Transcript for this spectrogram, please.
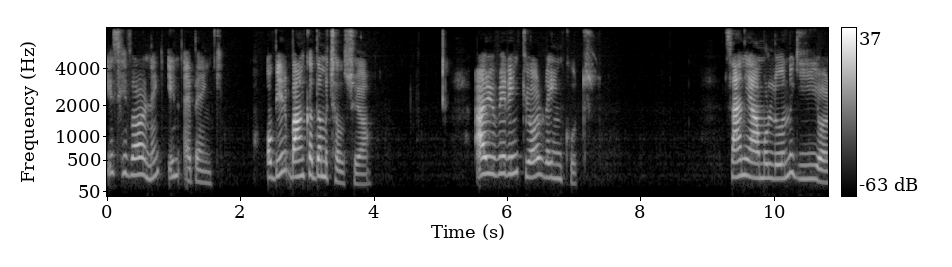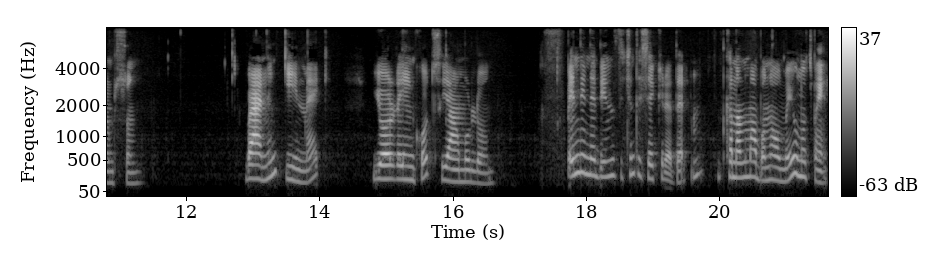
is he working in a bank? O bir bankada mı çalışıyor? Are you wearing your raincoat? Sen yağmurluğunu giyiyor musun? Wearing giyinmek. Your raincoat yağmurluğun. Beni dinlediğiniz için teşekkür ederim. Kanalıma abone olmayı unutmayın.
